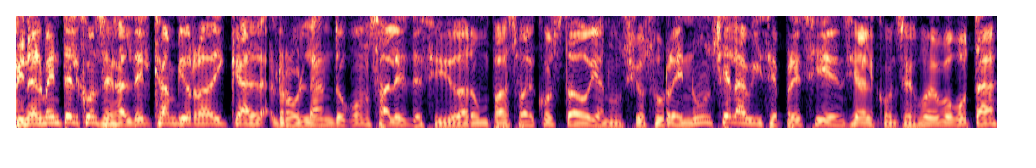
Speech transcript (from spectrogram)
Finalmente, el concejal del Cambio Radical, Rolando González, decidió dar un paso al costado y anunció su renuncia a la vicepresidencia del Consejo de Bogotá,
